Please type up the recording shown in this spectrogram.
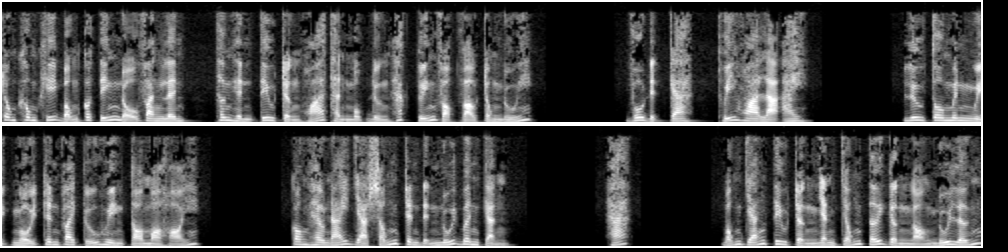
Trong không khí bỗng có tiếng nổ vang lên, thân hình Tiêu Trần hóa thành một đường hắc tuyến vọt vào trong núi. Vô địch ca, Thúy Hoa là ai? Lưu Tô Minh Nguyệt ngồi trên vai cửu huyền tò mò hỏi. Con heo nái già sống trên đỉnh núi bên cạnh. Há? Bóng dáng tiêu trần nhanh chóng tới gần ngọn núi lớn.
